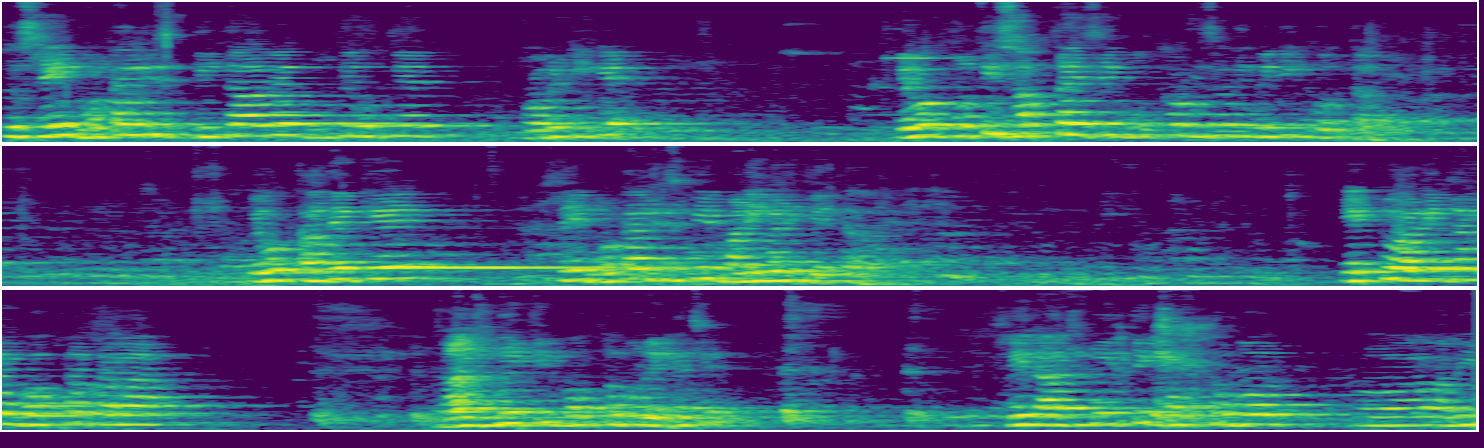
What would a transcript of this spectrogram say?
তো সেই ভোটার লিস্ট দিতে হবে বুথে বুথে কমিটিকে এবং প্রতি সপ্তাহে সেই বুথ কমিটির মিটিং করতে হবে। এবং তাদেরকে সেই ভোটার লিস্ট নিয়ে বাড়ি বাড়ি যেতে হবে। একটু আগে যারা বক্তা, তারা রাজনৈতিক বক্তব্য রেখেছে। সেই রাজনৈতিক বক্তব্য আমি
